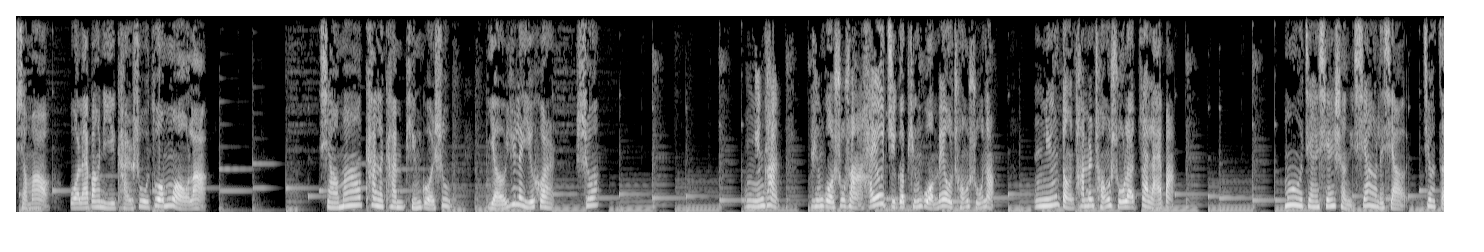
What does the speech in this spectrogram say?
小猫，我来帮你砍树做木偶了。小猫看了看苹果树，犹豫了一会儿，说：“您看，苹果树上还有几个苹果没有成熟呢，您等它们成熟了再来吧。”木匠先生笑了笑，就走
